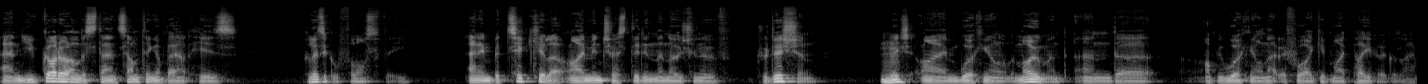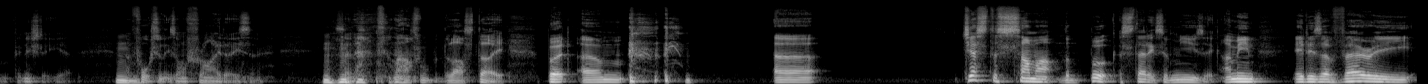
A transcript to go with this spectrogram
And you've got to understand something about his political philosophy. And in particular, I'm interested in the notion of tradition, which I'm working on at the moment. And uh, I'll be working on that before I give my paper because I haven't finished it yet. Unfortunately, it's on Friday, so, so the last, the last day. But um, uh, just to sum up the book, Aesthetics of Music, I mean, it is a very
